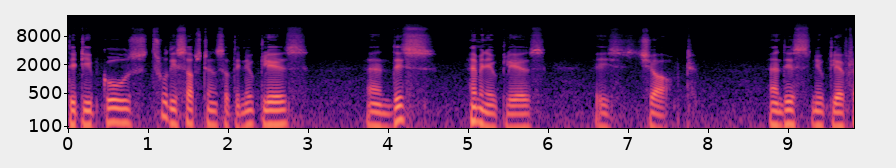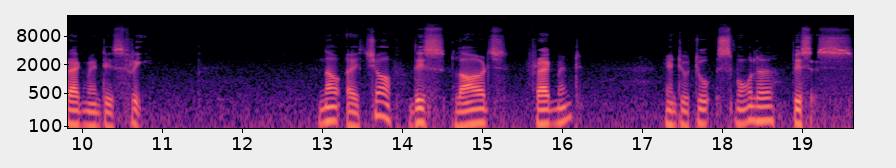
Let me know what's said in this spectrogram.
the tip goes through the substance of the nucleus and this heminucleus is chopped and this nuclear fragment is free. Now I chop this large fragment into two smaller pieces.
